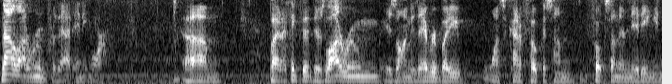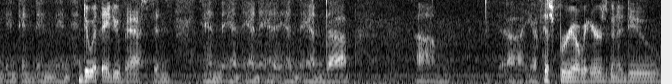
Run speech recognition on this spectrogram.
not a lot of room for that anymore. Um, but I think that there's a lot of room as long as everybody wants to kind of focus on focus on their knitting and, and, and, and, and do what they do best and and and and and, and uh, um, uh, you know if this brewery over here is going to do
